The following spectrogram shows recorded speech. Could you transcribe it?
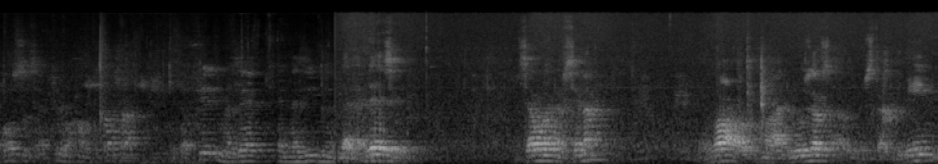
2015 وتوفير المزاد المزيد من لا لازم. نسوي نفسنا ونقعد مع اليوزرز أو المستخدمين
